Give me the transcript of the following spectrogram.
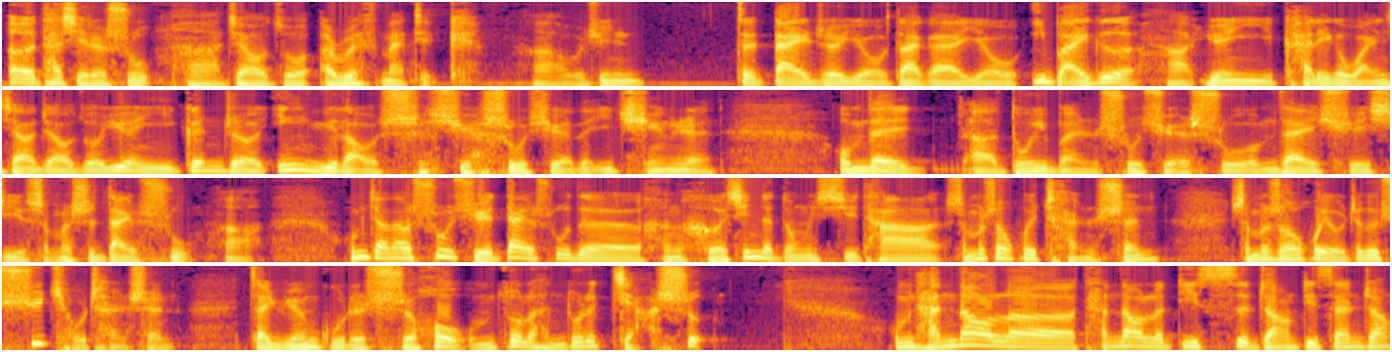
呃，他写的书啊叫做 Arithmetic 啊，我觉得这带着有大概有一百个啊，愿意开了一个玩笑，叫做愿意跟着英语老师学数学的一群人。我们在啊读一本数学书，我们在学习什么是代数啊。我们讲到数学代数的很核心的东西，它什么时候会产生？什么时候会有这个需求产生？在远古的时候，我们做了很多的假设。我们谈到了谈到了第四章、第三章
